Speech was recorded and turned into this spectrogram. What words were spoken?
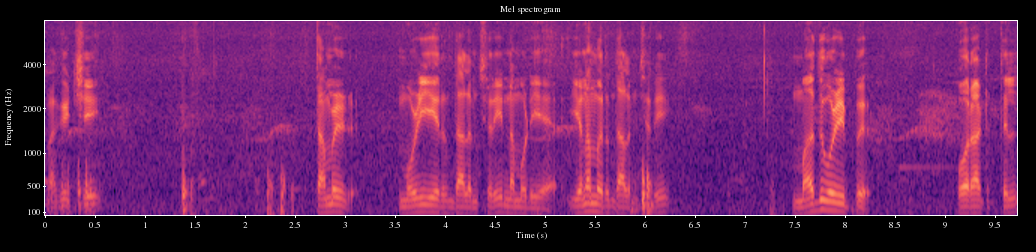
மகிழ்ச்சி. தமிழ் மொழி இருந்தாலும் சரி நம்முடைய இனம் இருந்தாலும் சரி மது ஒழிப்பு போராட்டத்தில்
